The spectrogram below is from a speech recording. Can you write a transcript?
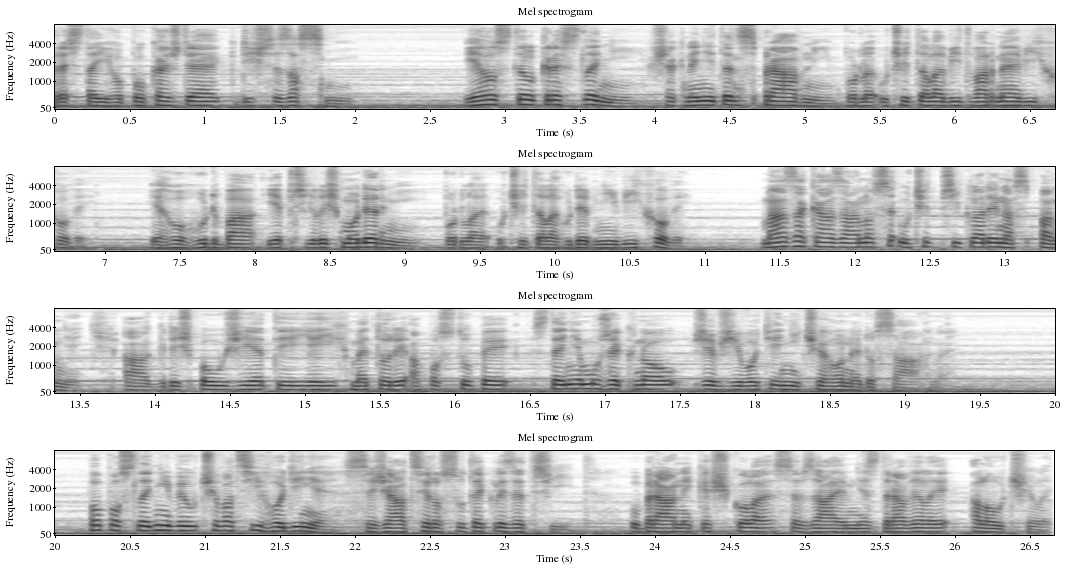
Trestají ho pokaždé, když se zasní. Jeho styl kreslení však není ten správný podle učitele výtvarné výchovy. Jeho hudba je příliš moderní podle učitele hudební výchovy. Má zakázáno se učit příklady na spaměť a když použije ty jejich metody a postupy, stejně mu řeknou, že v životě ničeho nedosáhne. Po poslední vyučovací hodině se žáci rozsutekli ze tříd. U brány ke škole se vzájemně zdravili a loučili.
